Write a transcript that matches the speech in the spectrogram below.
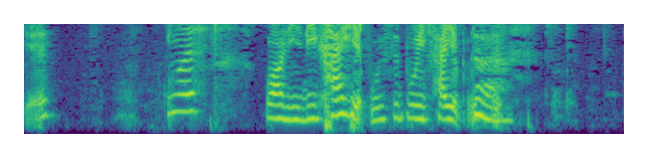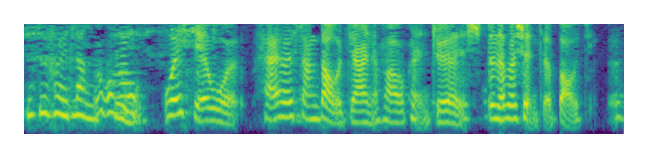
耶！因为哇，你离开也不是，不离开也不是。就是会让自己威胁我，还会伤到我家人的话，我可能觉得真的会选择报警的。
